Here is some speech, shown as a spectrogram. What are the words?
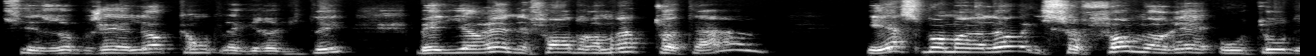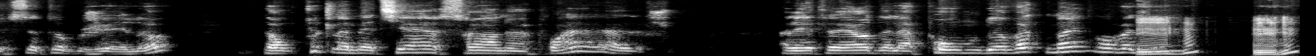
ces objets-là contre la gravité, bien, il y aurait un effondrement total. Et à ce moment-là, il se formerait autour de cet objet-là. Donc, toute la matière sera en un point, à, l'intérieur de la paume de votre main, on va dire. Mhm. Mhm.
